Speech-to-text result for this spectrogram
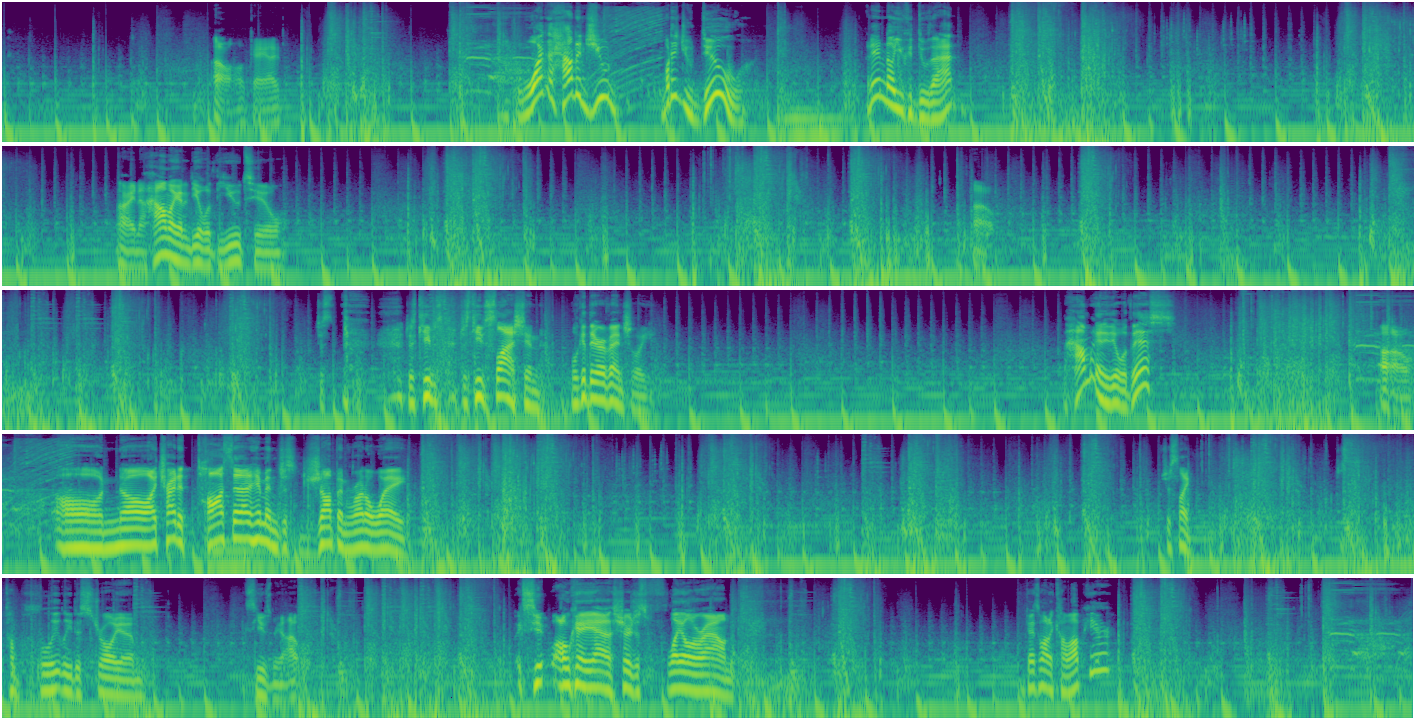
Oh, okay. I what? How did you... What did you do? I didn't know you could do that. Alright, now how am I going to deal with you two? Just keep just keep slashing. We'll get there eventually. How am I gonna deal with this? Uh-oh. Oh no, I tried to toss it at him and just jump and run away. Just like just completely destroy him. Excuse me. I, Okay, yeah, sure, just flail around. You guys want to come up here?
